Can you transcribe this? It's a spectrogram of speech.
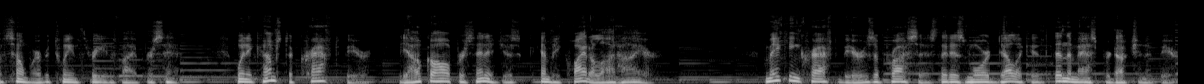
of somewhere between 3 and 5 percent. When it comes to craft beer, the alcohol percentages can be quite a lot higher. Making craft beer is a process that is more delicate than the mass production of beer.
